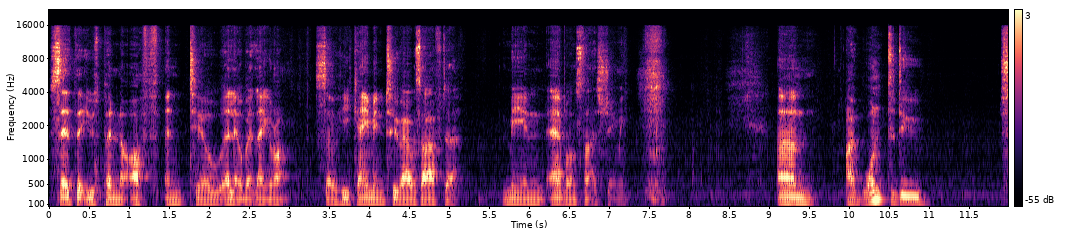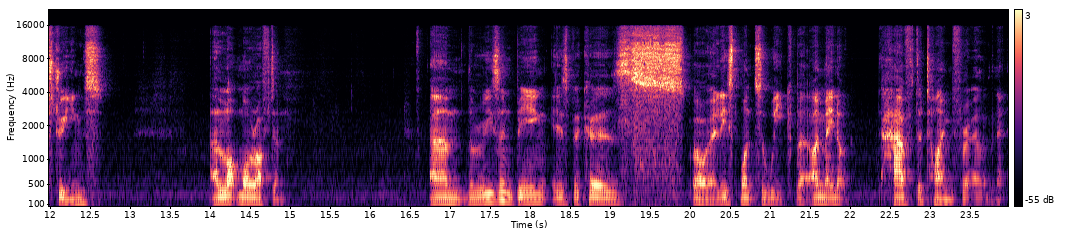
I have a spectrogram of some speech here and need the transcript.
said that he was putting it off until a little bit later on. So he came in two hours after, me and Airborne started streaming. Um, I want to do streams a lot more often. Um, the reason being is because, or at least once a week, but I may not have the time for it at the minute.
